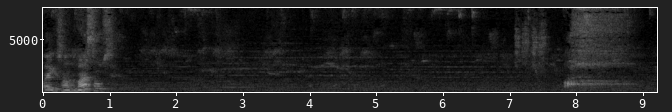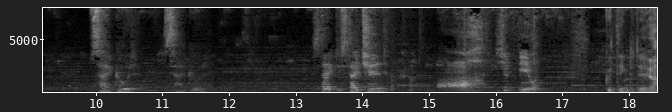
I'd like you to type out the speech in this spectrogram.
focus on the muscles. Oh, so good, so good. Stay, stay tuned. Oh, you should feel it. Good thing to do.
